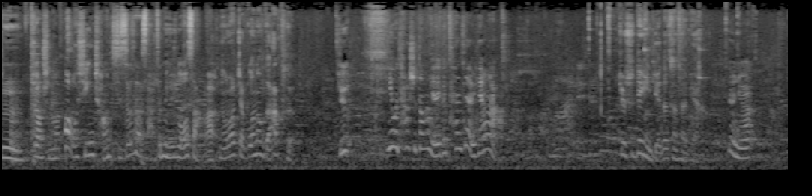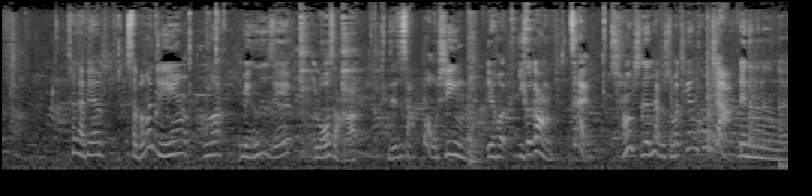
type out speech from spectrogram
嗯，叫什么？爆心长崎啥啥啥，这名字老长了。侬老结棍，侬搿也看，就因为它是当年的一个参赛片啊，就是电影节的参赛片。感觉参赛片，日本的电影那么名字侪老长了，侪是啥？爆心，然后一个杠在长崎的那个什么天空下，等等等等等等，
